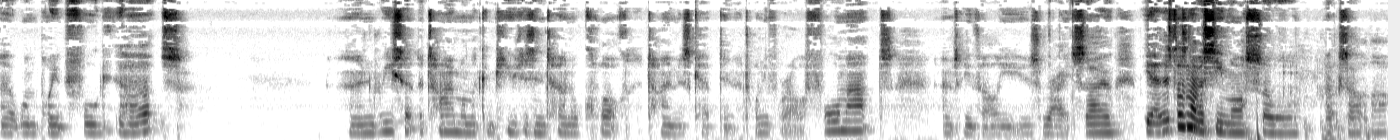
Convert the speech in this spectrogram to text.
at 1.4 gigahertz. And reset the time on the computer's internal clock. The time is kept in a 24 hour format. And Entity values. Right, so yeah, this doesn't have a CMOS, so we'll X out that.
